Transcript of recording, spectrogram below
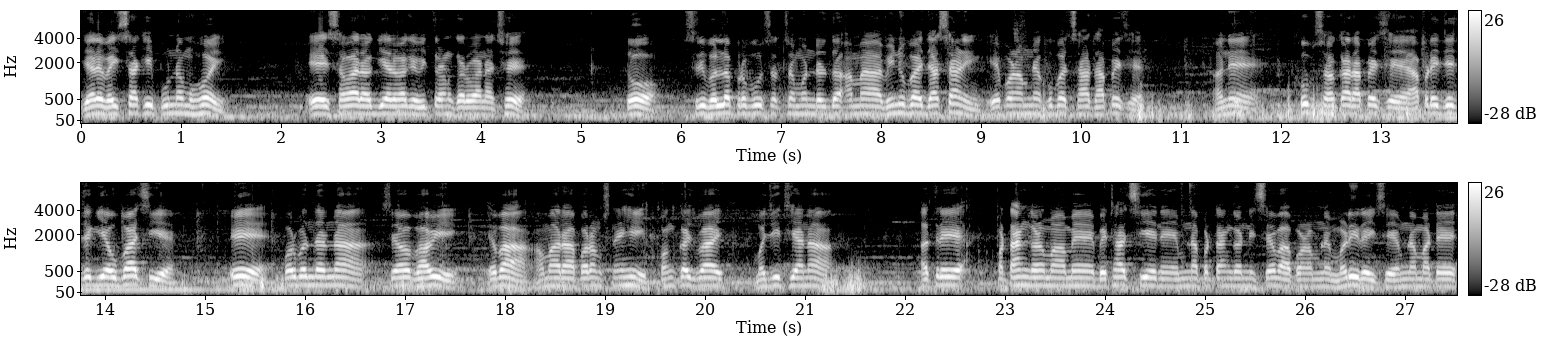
જ્યારે વૈશાખી પૂનમ હોય એ સવારે અગિયાર વાગે વિતરણ કરવાના છે. તો શ્રી વલ્લભ પ્રભુ સત્સંગ મંડળ આમાં વિનુભાઈ દાસાણી એ પણ અમને ખૂબ જ સાથ આપે છે અને ખૂબ સહકાર આપે છે. આપણે જે જગ્યાએ ઊભા છીએ એ પોરબંદરના સેવાભાવી એવા અમારા પરમ સ્નેહી પંકજભાઈ મજીઠિયાના અત્રે પટાંગણમાં અમે બેઠા છીએ ને એમના પટાંગણની સેવા પણ અમને મળી રહી છે. એમના માટે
